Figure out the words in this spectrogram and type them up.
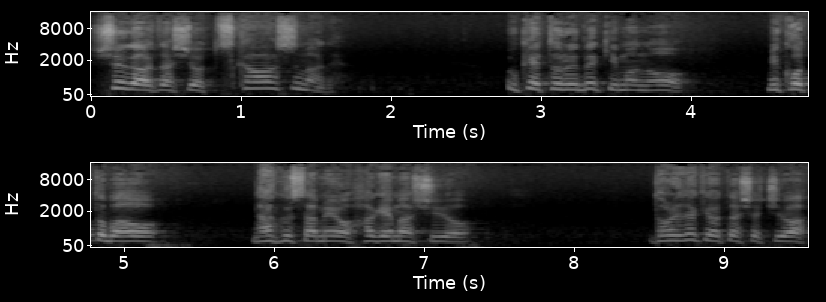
主が私を使わすまで受け取るべきものを御言葉を慰めを励ましをどれだけ私たちは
